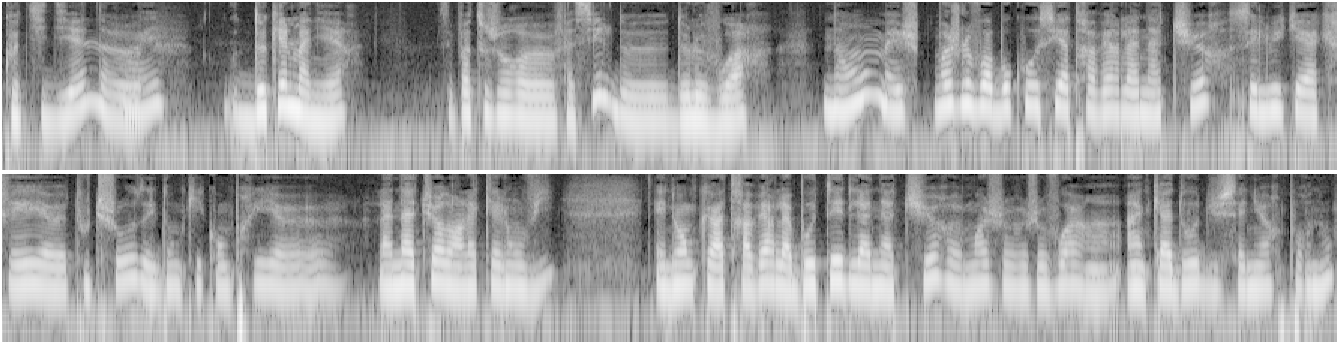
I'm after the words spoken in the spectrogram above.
quotidienne. Oui. De quelle manière? C'est pas toujours facile de, de, le voir? Non, mais moi je le vois beaucoup aussi à travers la nature. C'est lui qui a créé toute chose et donc y compris la nature dans laquelle on vit. Et donc, à travers la beauté de la nature, euh, moi, je, vois un, cadeau du Seigneur pour nous.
